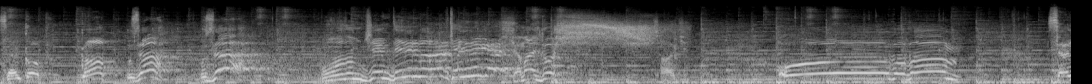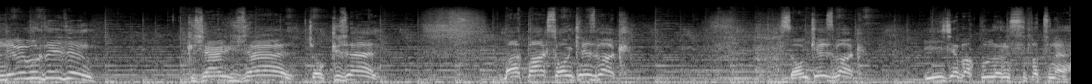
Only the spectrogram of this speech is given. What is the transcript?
Sen kop. Kop. Uza. Uza. Oğlum Cem delirme lan kendine gel. Kemal dur. Sakin. Oo. Sen de mi buradaydın? Güzel güzel. Çok güzel. Bak bak son kez bak. Son kez bak. İyice bak bunların sıfatına.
